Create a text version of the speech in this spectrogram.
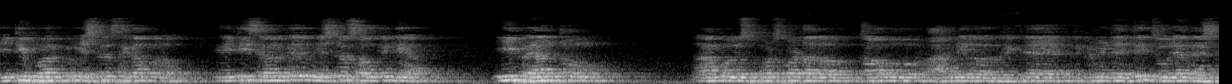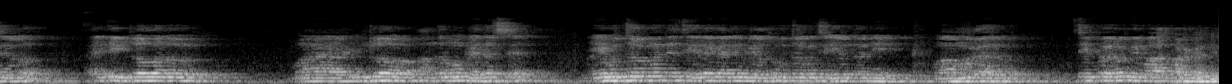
ఎయిటీ ఫోర్కి మిస్టర్ శ్రీకాకుళం ఎయిటీ సెవెన్కి మిస్టర్ సౌత్ ఇండియా ఈ ప్రాంతం నాకు స్పోర్ట్స్ కోటాలో జాబ్ ఆర్మీలో రిక్రూట్మెంట్ అయింది జూనియర్ నేషనల్లో. అయితే ఇంట్లో వాళ్ళు మా ఇంట్లో అందరూ బ్రదర్సే. ఏ ఉద్యోగం అనేది చేయలే కానీ వీళ్ళతో ఉద్యోగం చేయొద్దు అని మా అమ్మగారు చెప్పారు. మీరు బాధపడకండి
